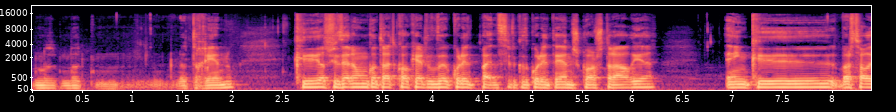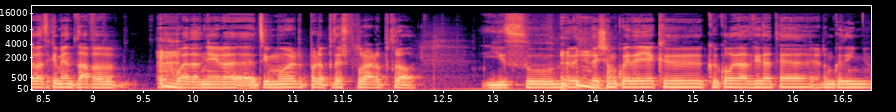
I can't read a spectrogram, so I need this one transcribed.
no, no, no terreno, que eles fizeram um contrato qualquer de 40, cerca de 40 anos com a Austrália em que a Austrália basicamente dava moeda de dinheiro a Timor para poder explorar o petróleo. E isso deixa-me com a ideia que, que, a qualidade de vida até era um bocadinho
